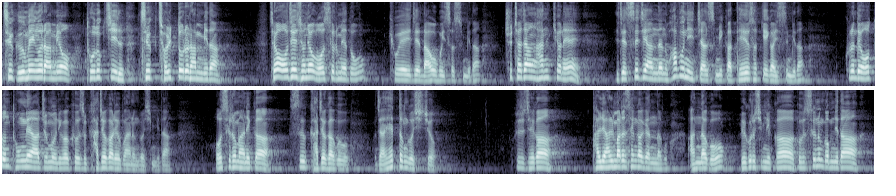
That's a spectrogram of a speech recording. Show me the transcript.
즉 음행을 하며 도둑질, 즉 절도를 합니다. 제가 어제 저녁 어스름에도 교회에 이제 나오고 있었습니다. 주차장 한켠에 이제 쓰지 않는 화분이 있지 않습니까? 대여섯 개가 있습니다. 그런데 어떤 동네 아주머니가 그것을 가져가려고 하는 것입니다. 어스름하니까 쓱 가져가고자 했던 것이죠. 그래서 제가 달리 할 말은 생각이 안 나고 안 나고 왜 그러십니까? 그거 쓰는 겁니다.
